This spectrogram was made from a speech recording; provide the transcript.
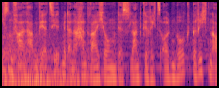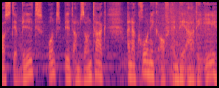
Diesen Fall haben wir erzählt mit einer Handreichung des Landgerichts Oldenburg, Berichten aus der Bild und Bild am Sonntag, einer Chronik auf ndr.de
